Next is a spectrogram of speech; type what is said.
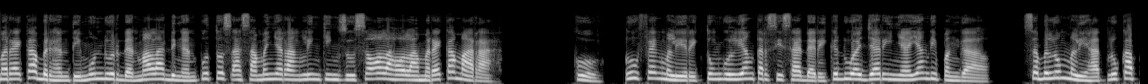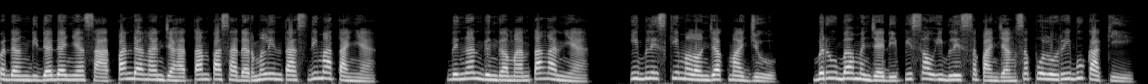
Mereka berhenti mundur dan malah dengan putus asa menyerang Ling Qingzu seolah-olah mereka marah. Ku, Lu Feng melirik tunggul yang tersisa dari kedua jarinya yang dipenggal. Sebelum melihat luka pedang di dadanya saat pandangan jahat tanpa sadar melintas di matanya. Dengan genggaman tangannya, Iblis Ki melonjak maju, berubah menjadi pisau iblis sepanjang sepuluh ribu kaki.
